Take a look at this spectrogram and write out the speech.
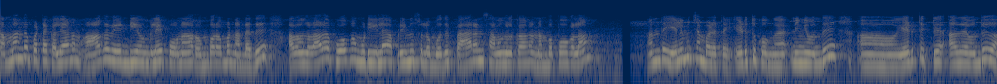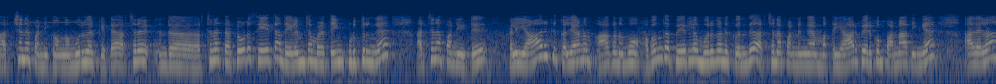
சம்மந்தப்பட்ட கல்யாணம் ஆக வேண்டியவங்களே போனால் ரொம்ப ரொம்ப நல்லது. அவங்களால போக முடியல அப்படின்னு சொல்லும்போது பேரண்ட்ஸ் அவங்களுக்காக நம்ம போகலாம். அந்த எலுமிச்சம்பழத்தை எடுத்துக்கோங்க. நீங்கள் வந்து எடுத்துக்கிட்டு அதை வந்து அர்ச்சனை பண்ணிக்கோங்க. முருகர்கிட்ட அர்ச்சனை அந்த அர்ச்சனை தட்டோடு சேர்த்து அந்த எலுமிச்சம்பழத்தையும் கொடுத்துருங்க. அர்ச்சனை பண்ணிவிட்டு கல் யாருக்கு கல்யாணம் ஆகணுமோ அவங்க பேரில் முருகனுக்கு வந்து அர்ச்சனை பண்ணுங்கள் மற்ற யார் பேருக்கும் பண்ணாதீங்க. அதெல்லாம்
